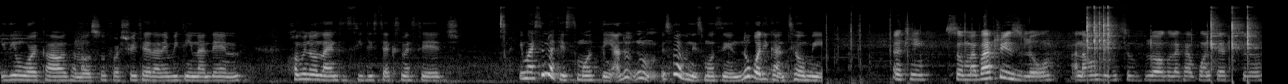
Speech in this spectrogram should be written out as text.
it didn't work out and I was so frustrated and everything and then coming online to see this text message it might seem like a small thing. I don't know. It's not even a small thing. Nobody can tell me. Okay so my battery is low and i won't be able to vlog like i wanted to.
